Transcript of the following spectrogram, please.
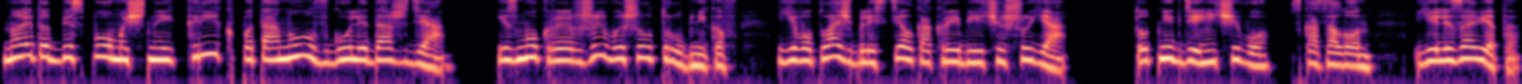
Но этот беспомощный крик потонул в гуле дождя. Из мокрой ржи вышел Трубников. Его плащ блестел, как рыбья чешуя. «Тут нигде ничего», — сказал он. «Елизавета,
